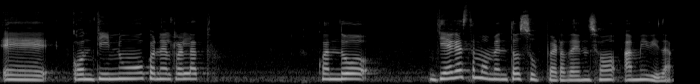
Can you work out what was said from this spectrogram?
eh, continúo con el relato. Cuando llega este momento súper denso a mi vida,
